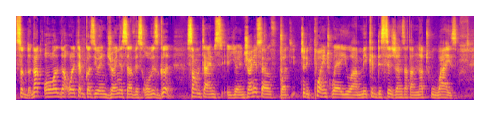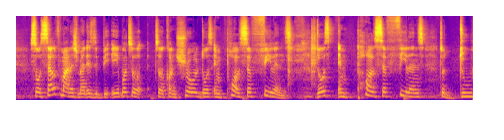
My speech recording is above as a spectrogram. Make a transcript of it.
So not all the all the time because you're enjoying yourself is always good. Sometimes you're enjoying yourself, but to the point where you are making decisions that are not wise. So self-management is to be able to to control those impulsive feelings, those impulsive feelings to do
